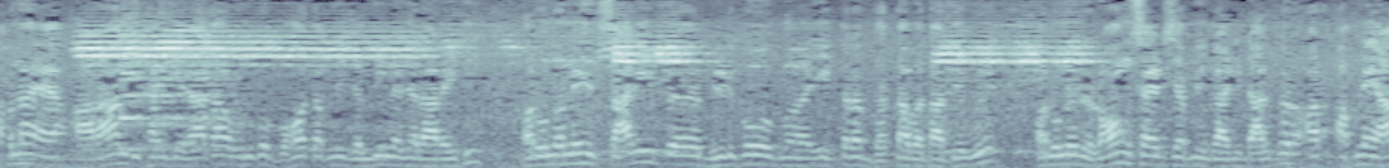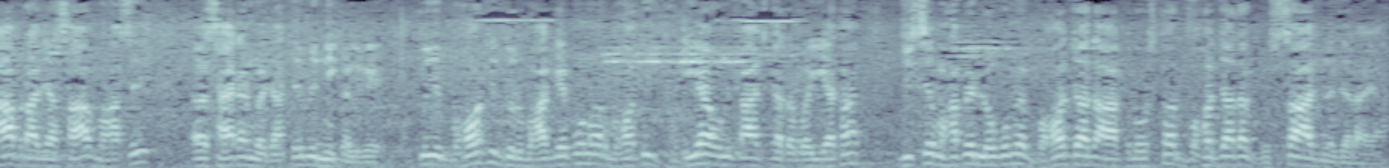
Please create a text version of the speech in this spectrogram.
अपना आराम दिखाई दे रहा था, उनको बहुत अपनी जल्दी नज़र आ रही थी और उन्होंने सारी भीड़ को एक तरफ़ धक्का बताते हुए और उन्होंने रॉन्ग साइड से अपनी गाड़ी डालकर और अपने आप राजा साहब वहाँ से सायरन बजाते हुए निकल गए। तो ये बहुत ही दुर्भाग्यपूर्ण और बहुत ही घटिया उनका आज का रवैया था, जिससे वहाँ पे लोगों में बहुत ज़्यादा आक्रोश था और बहुत ज़्यादा गुस्सा आज नज़र आया।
